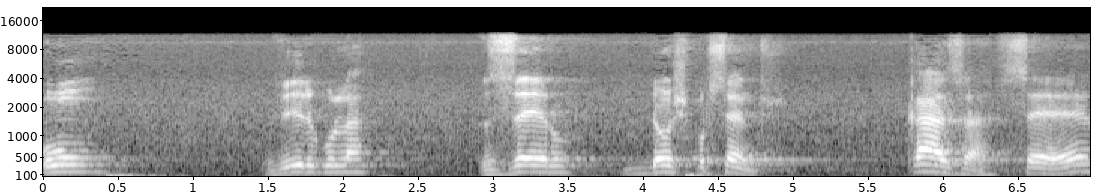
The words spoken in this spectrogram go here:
1,02%. Casa CE,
